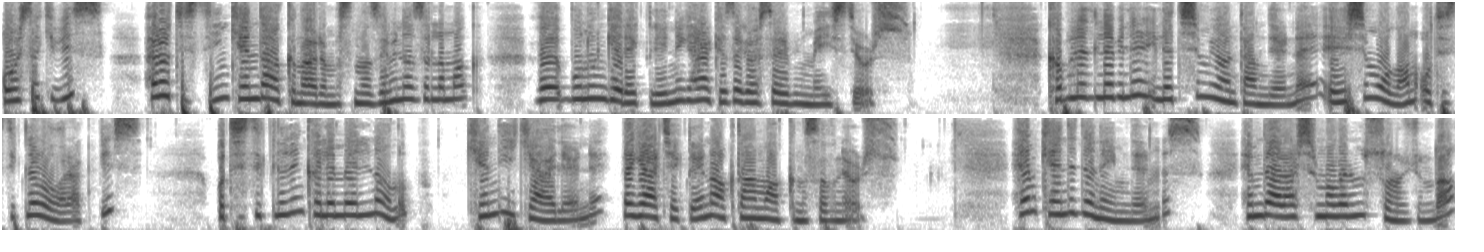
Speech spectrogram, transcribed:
Oysa ki biz her otistiğin kendi hakkını aramasına zemin hazırlamak ve bunun gerekliliğini herkese gösterebilmeyi istiyoruz. Kabul edilebilir iletişim yöntemlerine erişim olan otistikler olarak biz, otistiklerin kalemi eline alıp kendi hikayelerini ve gerçeklerini aktarma hakkını savunuyoruz. Hem kendi deneyimlerimiz hem de araştırmalarımız sonucunda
